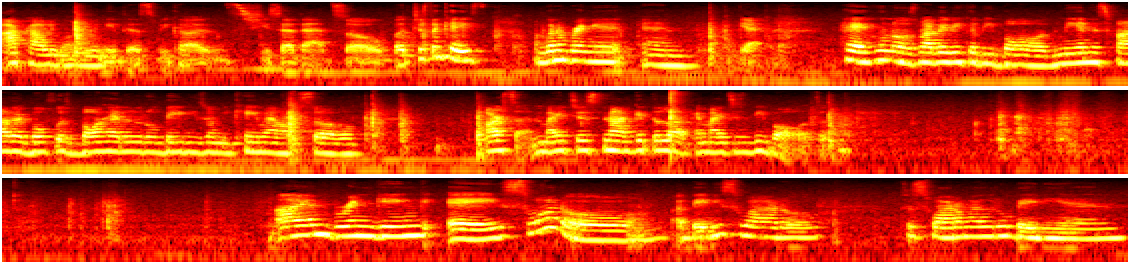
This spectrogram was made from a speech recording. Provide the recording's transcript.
I probably won't even need this because she said that. So, but just in case, I'm gonna bring it and yeah. Hey, who knows? My baby could be bald. Me and his father both was bald-headed little babies when we came out. So our son might just not get the luck. It might just be bald. I am bringing a swaddle, a baby swaddle to swaddle my little baby in.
